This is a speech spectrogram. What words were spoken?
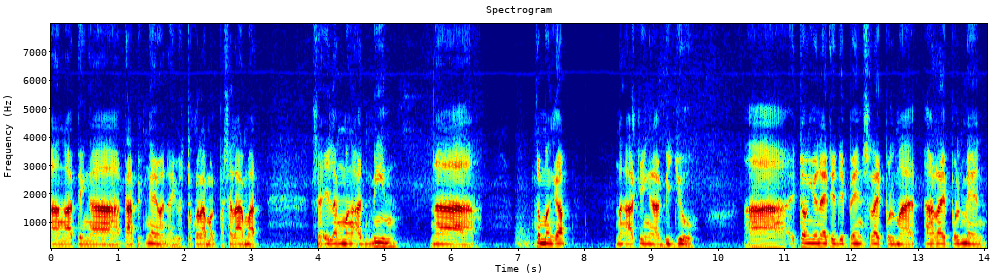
ang ating ah, topic ngayon ay gusto ko lang magpasalamat sa ilang mga admin na tumanggap ng aking ah, video. Ah, itong United Defense Rifleman, ah, Riflemen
